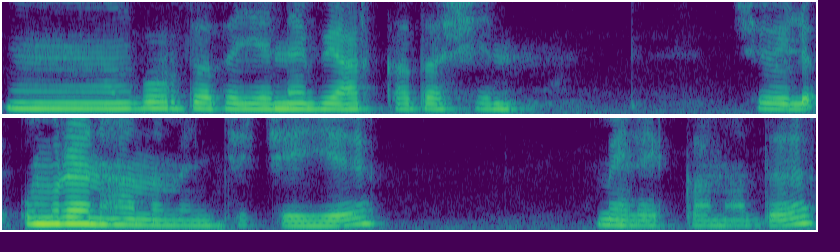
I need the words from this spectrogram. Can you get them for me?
hmm, burada da yine bir arkadaşın şöyle Umren Hanım'ın çiçeği melek kanadı.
